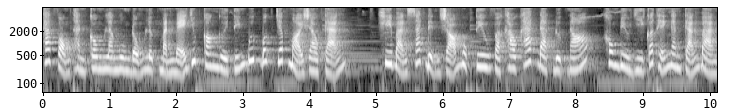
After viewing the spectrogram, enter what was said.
Khát vọng thành công là nguồn động lực mạnh mẽ giúp con người tiến bước bất chấp mọi rào cản. Khi bạn xác định rõ mục tiêu và khao khát đạt được nó, không điều gì có thể ngăn cản bạn.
